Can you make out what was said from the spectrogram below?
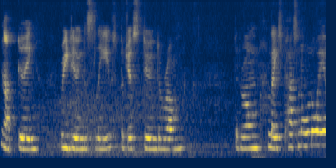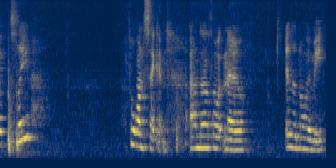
not doing redoing the sleeves but just doing the wrong the wrong lace pattern all the way up the sleeve. For one second. And then I thought no it'll annoy me.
